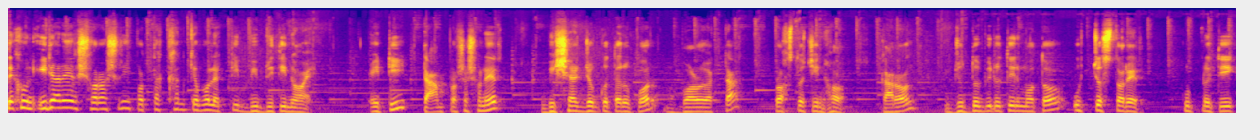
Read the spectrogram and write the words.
দেখুন, ইরানের সরাসরি প্রত্যাখ্যান কেবল একটি বিবৃতি নয়, এটি ট্রাম্প প্রশাসনের বিশ্বাসযোগ্যতার উপর বড় একটা প্রশ্নচিহ্ন। কারণ যুদ্ধবিরতির মতো উচ্চস্তরের কূটনৈতিক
